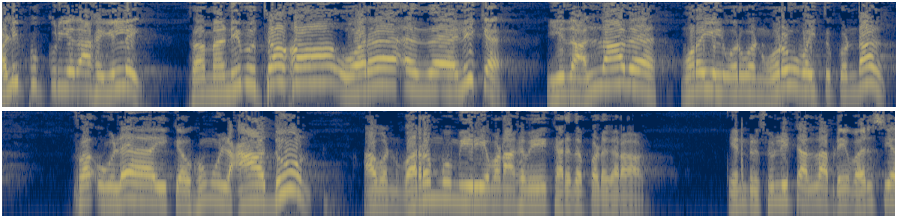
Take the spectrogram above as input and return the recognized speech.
பழிப்புக்குரியதாக இல்லை. فَمَنِ ابْتَغَى وَرَاءَ ذَلِكَ இது அல்லாத முறையில் ஒருவன் உறவு வைத்துக் கொண்டால் فَأُولَئِكَ هُمُ الْعَادُونَ அவன் வரம்பு மீறியவனாகவே கருதப்படுகிறான் என்று சொல்லிட்டு அல்லாஹ் அப்படியே வரிசையா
